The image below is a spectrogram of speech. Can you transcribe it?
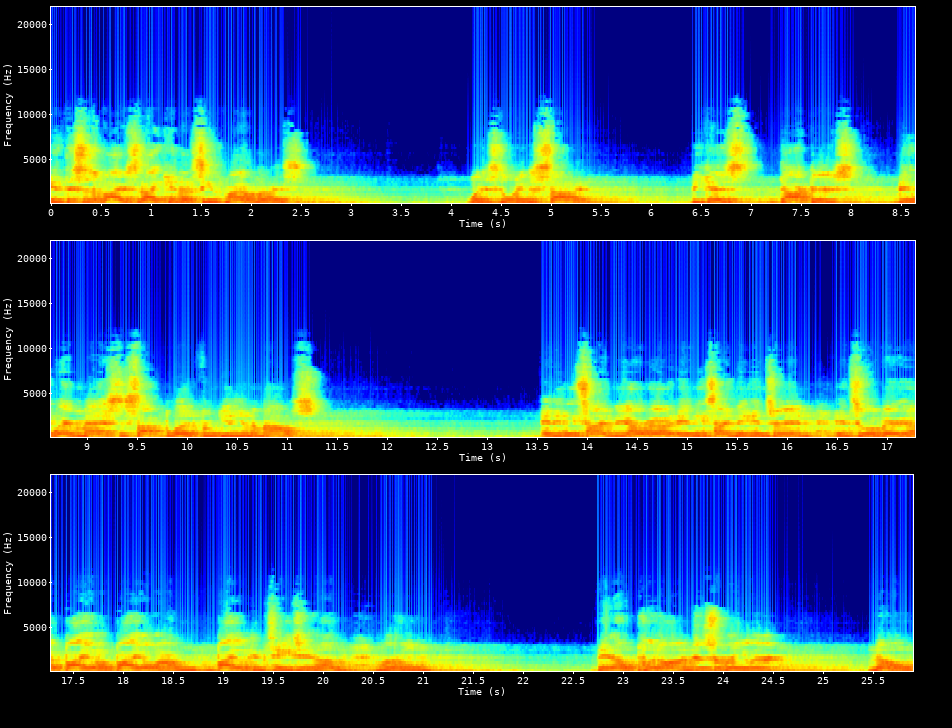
if this is a virus that I cannot see with my own eyes, What is going to stop it? Because doctors, they wear masks to stop blood from getting in their mouths. And anytime they are, uh, anytime they enter in into a very uh, bio, a bio, um, biocontagion um, room, they don't put on just a regular. No,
